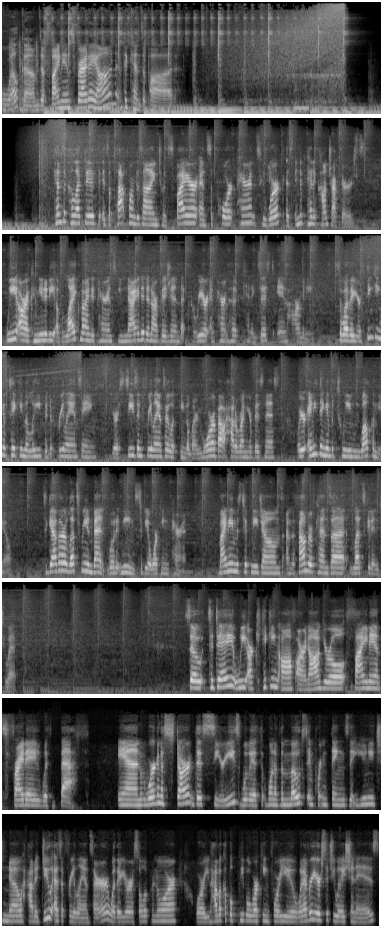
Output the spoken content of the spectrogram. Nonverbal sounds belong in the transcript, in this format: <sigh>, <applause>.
Welcome to Finance Friday on the Kenza Pod. Kenza Collective is a platform designed to inspire and support parents who work as independent contractors. We are a community of like minded parents united in our vision that career and parenthood can exist in harmony. So, whether you're thinking of taking the leap into freelancing, you're a seasoned freelancer looking to learn more about how to run your business, or you're anything in between, we welcome you. Together, let's reinvent what it means to be a working parent. My name is Tiffany Jones. I'm the founder of Kenza. Let's get into it. So, today we are kicking off our inaugural Finance Friday with Beth. And we're going to start this series with one of the most important things that you need to know how to do as a freelancer, whether you're a solopreneur or you have a couple people working for you, whatever your situation is.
